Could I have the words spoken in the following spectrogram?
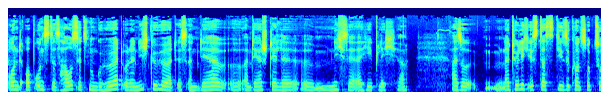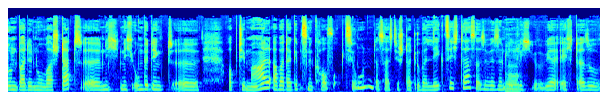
Und ob uns das Haus jetzt nun gehört oder nicht gehört, ist an der, äh, an der Stelle äh, nicht sehr erheblich. Ja. Also natürlich ist das diese Konstruktion bei der Nova Stadt äh, nicht, nicht unbedingt äh, optimal, aber da gibt es eine Kaufoption. Das heißt, die Stadt überlegt sich das. Also wir sind ja. wirklich, wir echt, also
